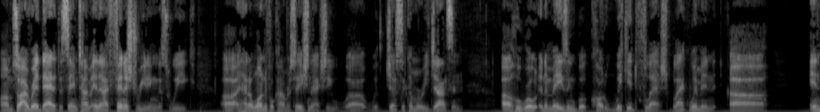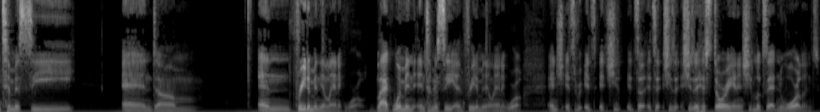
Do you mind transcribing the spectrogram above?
Um, so I read that at the same time, and then I finished reading this week uh, and had a wonderful conversation actually uh, with Jessica Marie Johnson, uh, who wrote an amazing book called Wicked Flesh: Black Women, uh, Intimacy, and um, and Freedom in the Atlantic World. Black Women, Intimacy, and Freedom in the Atlantic World. And it's it's it's she, it's a it's a she's a, she's a historian, and she looks at New Orleans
